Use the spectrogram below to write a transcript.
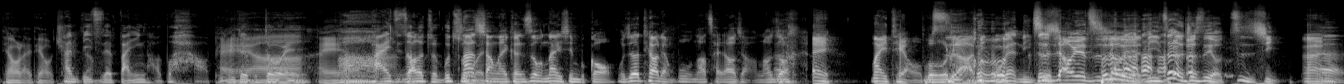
跳来跳去，看彼此的反应好不好，频率对不对？哎，拍子抓的准不准？那想来可能是我耐心不够，我就跳两步，然后踩到脚，然后就说：“ 哎，慢跳，不是啊！”我看你吃宵夜，吃宵夜，你这个就是有自信，哎，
